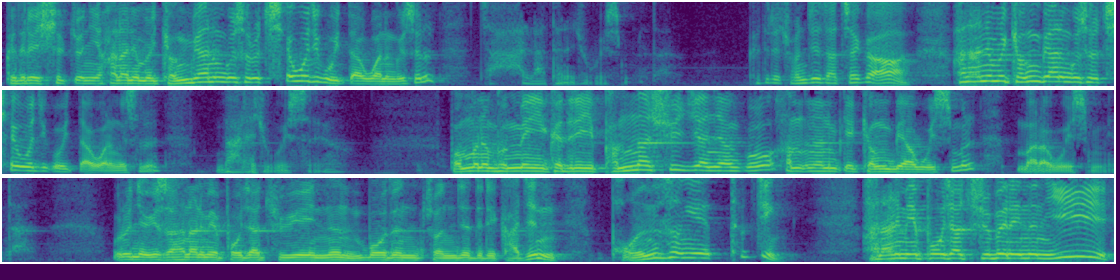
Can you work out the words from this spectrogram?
그들의 실존이 하나님을 경배하는 것으로 채워지고 있다고 하는 것을 잘 나타내주고 있습니다. 그들의 존재 자체가 하나님을 경배하는 것으로 채워지고 있다고 하는 것을 말해주고 있어요. 본문은 분명히 그들이 밤낮 쉬지 않냐고 하나님께 경배하고 있음을 말하고 있습니다. 우리는 여기서 하나님의 보좌 주위에 있는 모든 존재들이 가진 본성의 특징, 하나님의 보좌 주변에 있는 이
